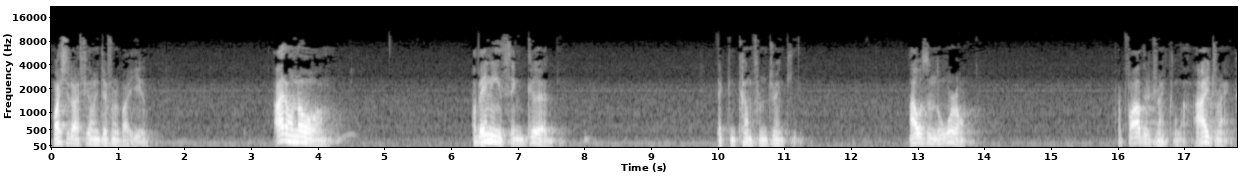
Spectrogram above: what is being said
Why should I feel any different about you? I don't know um, of anything good that can come from drinking. I was in the world. My father drank a lot. I drank.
